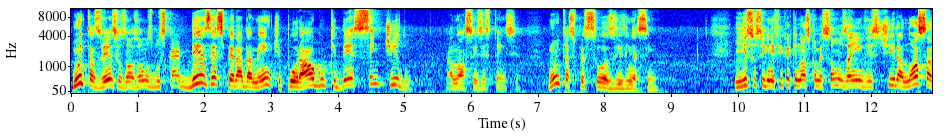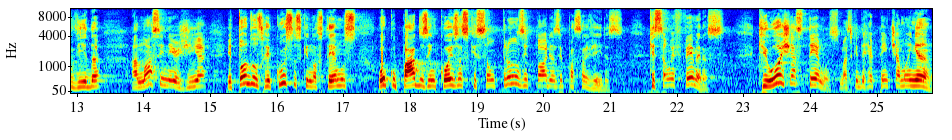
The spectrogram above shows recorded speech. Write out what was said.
muitas vezes nós vamos buscar desesperadamente por algo que dê sentido à nossa existência. Muitas pessoas vivem assim. E isso significa que nós começamos a investir a nossa vida, a nossa energia e todos os recursos que nós temos ocupados em coisas que são transitórias e passageiras, que são efêmeras, que hoje as temos, mas que de repente amanhã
